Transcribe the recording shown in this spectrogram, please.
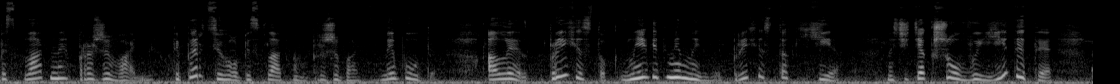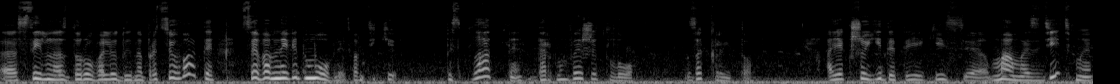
безплатне проживання. Тепер цього безплатного проживання не буде. Але прихисток не відмінили. Прихисток є. Значить, якщо ви їдете, е, сильна здорова людина працювати, це вам не відмовлять, вам тільки безплатне дармове житло закрито. А якщо їдете якісь е, мама з дітьми,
